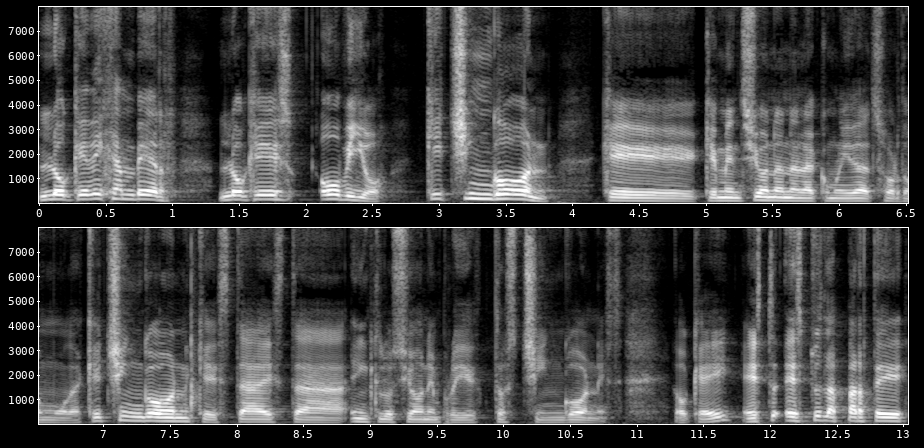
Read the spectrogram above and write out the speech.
lo que dejan ver, lo que es obvio, qué chingón que, que mencionan a la comunidad sordomuda, qué chingón que está esta inclusión en proyectos chingones. ¿Ok? Esto, esto es la parte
